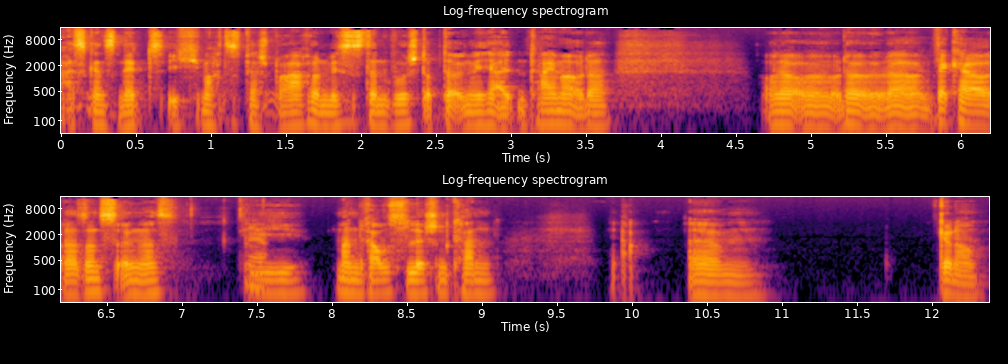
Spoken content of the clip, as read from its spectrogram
ah, ist ganz nett, ich mache das per Sprache und mir ist es dann wurscht, ob da irgendwelche alten Timer oder oder oder, oder Wecker oder sonst irgendwas, die ja. man rauslöschen kann. Ja, ähm, genau.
